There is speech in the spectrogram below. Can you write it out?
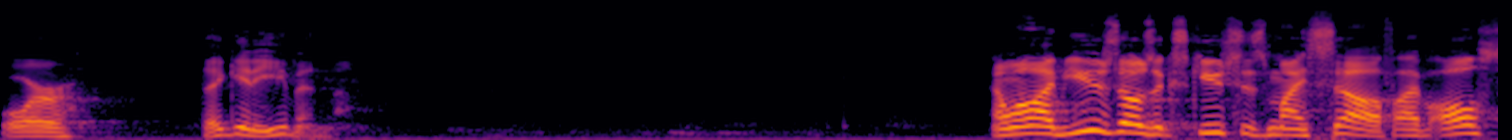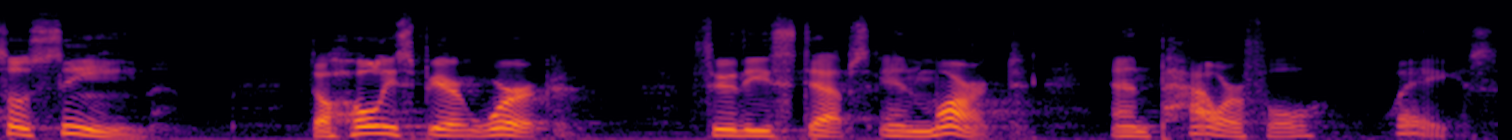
Or they get even. And while I've used those excuses myself, I've also seen the Holy Spirit work through these steps in marked and powerful ways.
